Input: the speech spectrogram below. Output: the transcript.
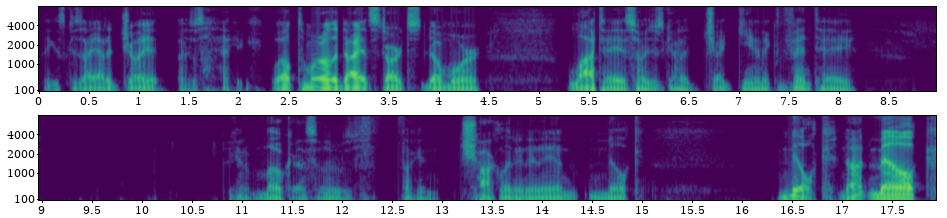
I think it's because I had a giant. I was like, well, tomorrow the diet starts. No more lattes. So I just got a gigantic venti. I got a mocha. So there was fucking chocolate in it and milk. Milk, not milk.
